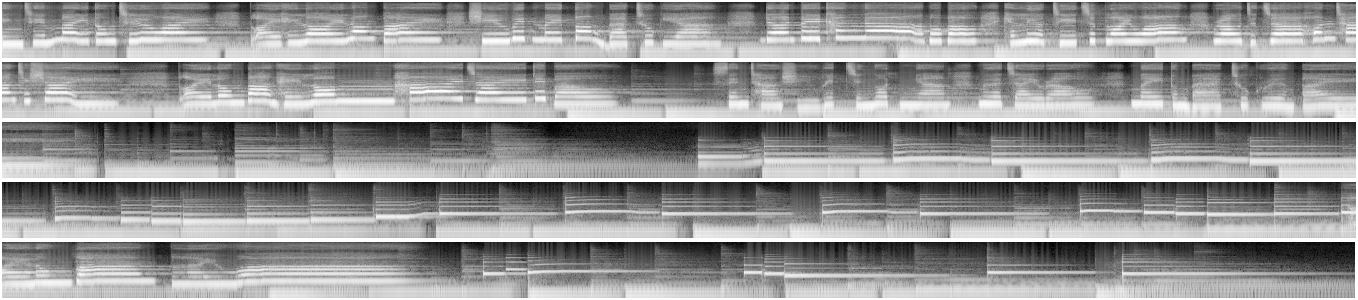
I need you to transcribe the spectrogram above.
สิ่งที่ไม่ต้องถือไว้ ปล่อยให้ลอยล่องไป ชีวิตไม่ต้องแบกทุกอย่าง เดินไปข้างหน้าเบาๆ แค่เลือกที่จะปล่อยวาง เราจะเจอหนทางที่ใช่ ปล่อยลงบ้างให้ลมหายใจได้เบา เส้นทางชีวิตจะงดงาม เมื่อใจเราไม่ต้องแบกทุกเรื่องไป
